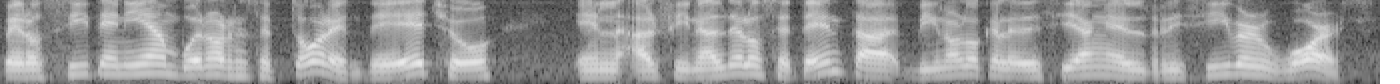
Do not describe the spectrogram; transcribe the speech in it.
pero sí tenían buenos receptores. De hecho, en, al final de los 70 vino lo que le decían el Receiver Wars,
